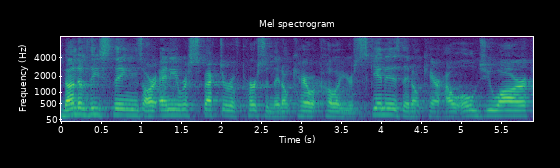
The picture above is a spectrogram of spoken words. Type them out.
None of these things are any respecter of person. They don't care what color your skin is. They don't care how old you are.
